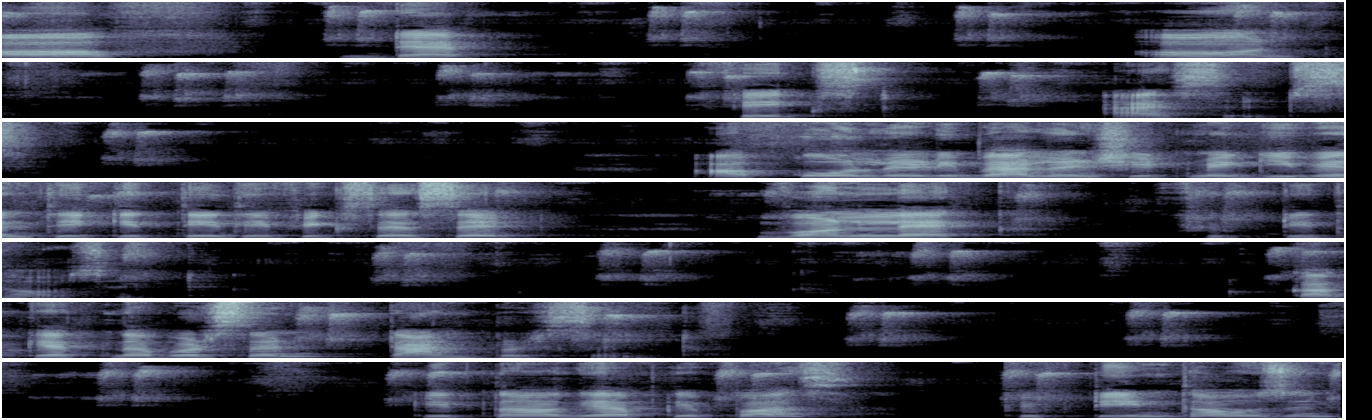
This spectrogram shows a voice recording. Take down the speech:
of dep on fixed assets आपको ऑलरेडी बैलेंस शीट में गिवन थी, कितनी थी fix asset one lakh fifty thousand का कितना परसेंट टेन परसेंट कितना आ गया आपके पास? फिफ्टीन थाउज़ेंड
